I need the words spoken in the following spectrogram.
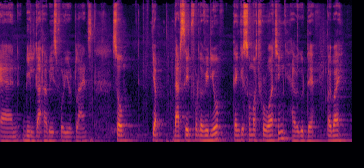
and build database for your clients. So yep, that's it for the video. Thank you so much for watching. Have a good day. Bye bye.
